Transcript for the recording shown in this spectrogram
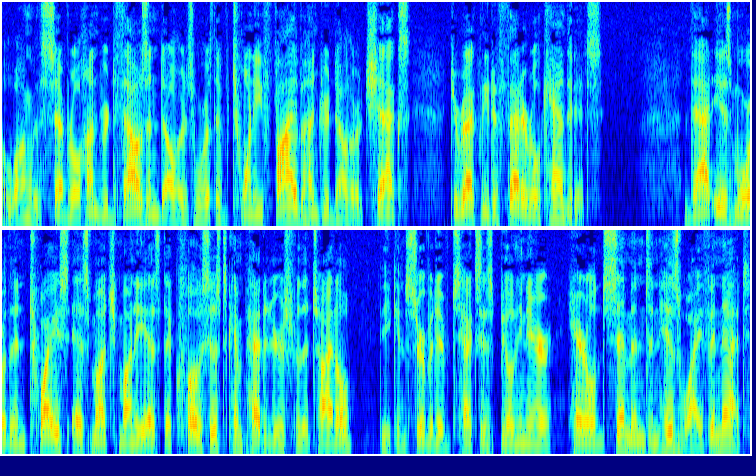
along with several hundred thousand dollars worth of $2,500 checks directly to federal candidates. That is more than twice as much money as the closest competitors for the title, the conservative Texas billionaire Harold Simmons and his wife Annette.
